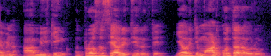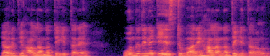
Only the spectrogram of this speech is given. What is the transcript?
ಐ ಮೀನ್ ಆ ಮಿಲ್ಕಿಂಗ್ ಪ್ರೋಸೆಸ್ ಯಾವ ರೀತಿ ಇರುತ್ತೆ? ಯಾವ ರೀತಿ ಮಾಡ್ಕೋತಾರೆ ಅವರು? ಯಾವ ರೀತಿ ಹಾಲನ್ನು ತೆಗಿತಾರೆ? ಒಂದು ದಿನಕ್ಕೆ ಎಷ್ಟು ಬಾರಿ ಹಾಲನ್ನು ತೆಗಿತಾರೆ ಅವರು?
